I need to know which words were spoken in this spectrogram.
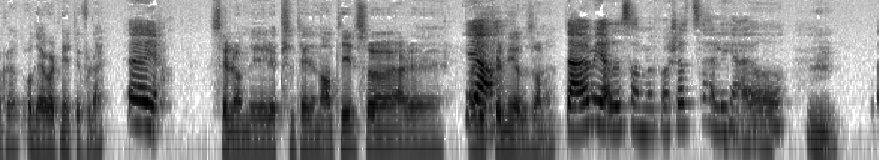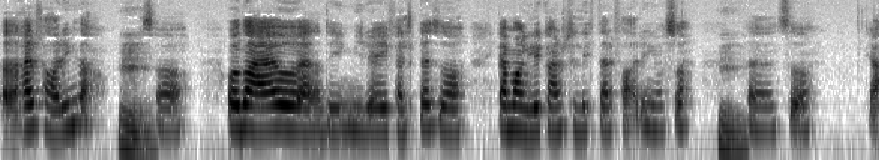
akkurat. Og det har vært nyttig for deg? Eh, ja. Selv om de representerer en annen tid, så er det Ja. allikevel mye av det samme? Det er jo mye av det samme fortsatt. Seiling er jo Mm. erfaring, da. Mm. Så, og da er jeg jo en av de yngre i feltet, så jeg mangler kanskje litt erfaring også. Mm. Eh, Så ja,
